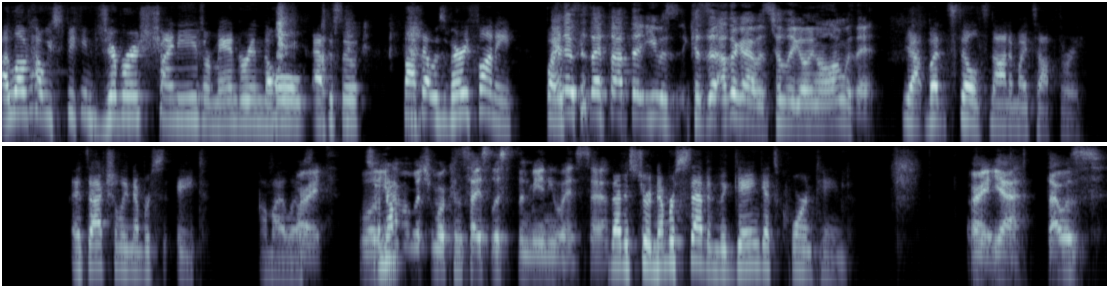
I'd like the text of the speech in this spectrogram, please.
I loved how he's speaking gibberish Chinese or Mandarin the whole episode. Thought that was very funny. But I know because I thought that he was because the other guy was totally going along with it. yeah, but still, it's not in my top three. It's actually number eight on my list. All right. Well, So you num- have a much more concise list than me, anyways. So. That is true. Number seven, the gang gets quarantined. All right. Yeah, that was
